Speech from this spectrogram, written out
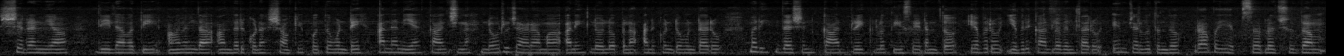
శరణ్య లీలావతి ఆనంద అందరూ కూడా షాక్ అయిపోతూ ఉంటే అన్నయ్య కాంచన నోరు జారామా అని లోపల అనుకుంటూ ఉంటారు. మరి దర్శన్ కార్ బ్రేక్లో తీసేయడంతో ఎవరు ఎవరి కార్లో వెళ్తారో ఏం జరుగుతుందో రాబోయే ఎపిసోడ్లో చూద్దాం.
